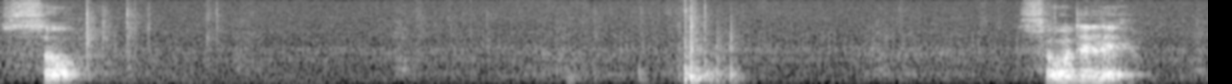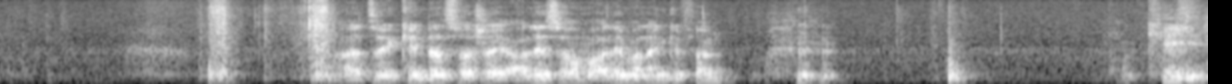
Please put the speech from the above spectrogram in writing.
So. So, Dille. Also ihr kennt das wahrscheinlich alle, so haben wir alle mal angefangen. okay.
